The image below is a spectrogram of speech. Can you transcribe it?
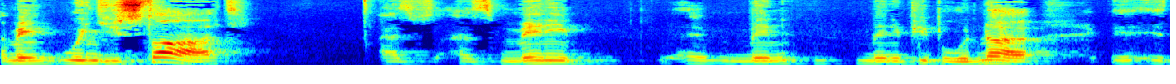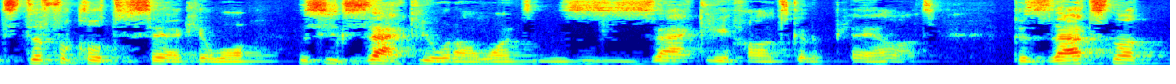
I mean, when you start, as as many many many people would know, it's difficult to say, "Okay, well, this is exactly what I want, and this is exactly how it's going to play out," because that's not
